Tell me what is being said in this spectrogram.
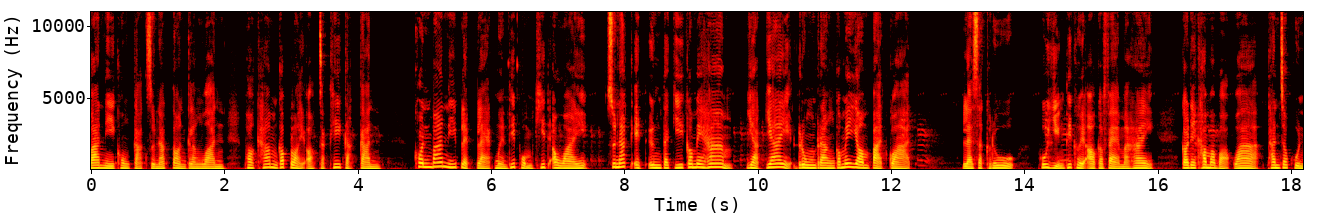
บ้านนี้คงกักสุนัขตอนกลางวัน พอค่ำก็ปล่อยออกจากที่กักกัน คนบ้านนี้แปลกๆเหมือนที่ผมคิดเอาไว้ สุนัขเอ็ดอึงตะกี้ก็ไม่ห้าม อยากย่ายรุงรังก็ไม่ยอมปาดกวาด และสักครู่ ผู้หญิงที่เคยเอากาแฟมาให้ ก็ได้เข้ามาบอกว่าท่านเจ้าคุณ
